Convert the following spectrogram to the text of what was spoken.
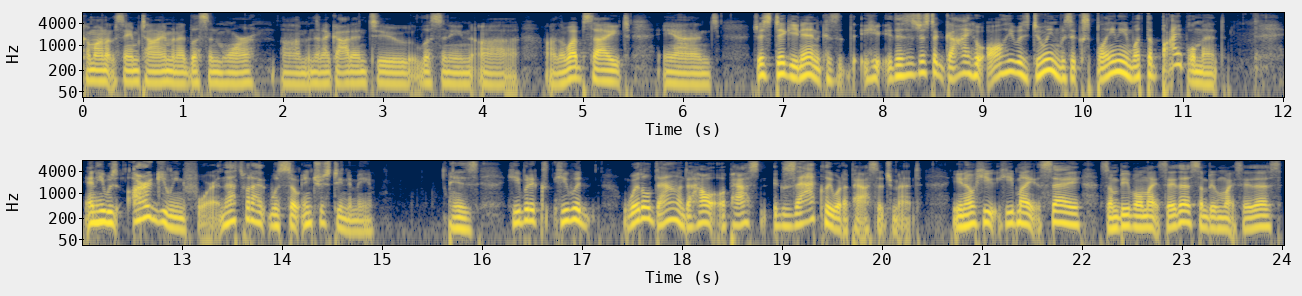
come on at the same time, and I'd listen more. Um, and then I got into listening uh, on the website and just digging in because this is just a guy who all he was doing was explaining what the Bible meant, and he was arguing for it. And that's what I, was so interesting to me. Is he would he would whittle down to how a pass exactly what a passage meant. You know, he he might say some people might say this, some people might say this,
